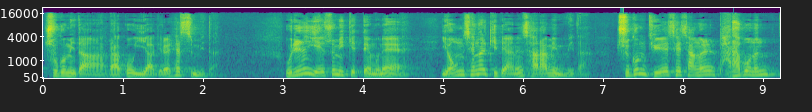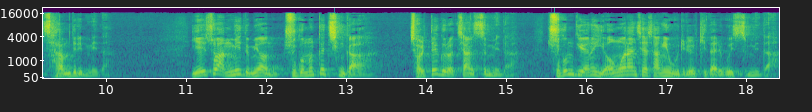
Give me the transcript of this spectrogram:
죽음이다라고 이야기를 했습니다. 우리는 예수 믿기 때문에 영생을 기대하는 사람입니다. 죽음 뒤의 세상을 바라보는 사람들입니다. 예수 안 믿으면 죽음은 끝인가? 절대 그렇지 않습니다. 죽음 뒤에는 영원한 세상이 우리를 기다리고 있습니다.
